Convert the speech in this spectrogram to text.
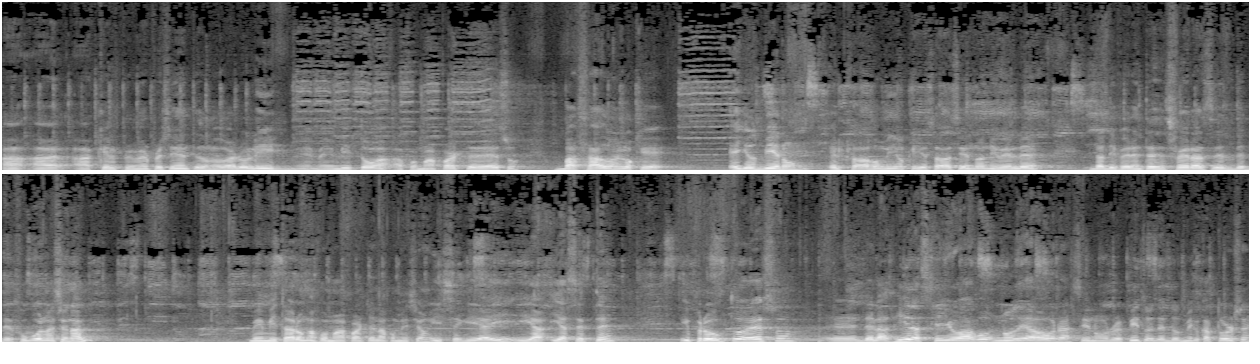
a, a, que el primer presidente, don Eduardo Lee, me, me invitó a, formar parte de eso, basado en lo que ellos vieron el trabajo mío que yo estaba haciendo a nivel de las diferentes esferas del, fútbol nacional. Me invitaron a formar parte de la comisión y seguí ahí y, y acepté. Y producto de eso, eh, de las giras que yo hago, no de ahora, sino, repito, desde el 2014,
